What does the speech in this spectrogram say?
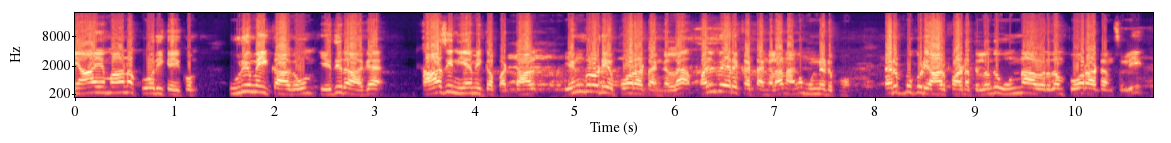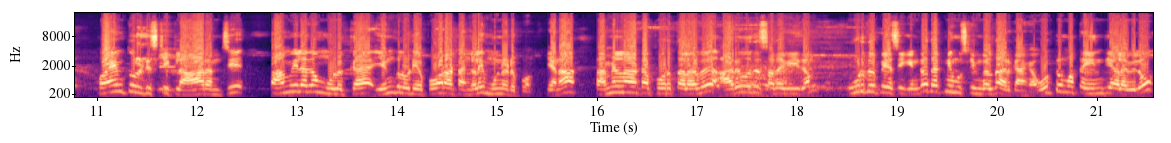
நியாயமான கோரிக்கைக்கும் உரிமைக்காகவும் எதிராக காசி நியமிக்கப்பட்டால் எங்களுடைய போராட்டங்கள்ல பல்வேறு கட்டங்களா நாங்க முன்னெடுப்போம். கருப்புக்குடி ஆர்ப்பாட்டத்திலிருந்து உண்ணாவிரதம் போராட்டம் சொல்லி கோயம்புத்தூர் டிஸ்ட்ரிக்ட்ல ஆரம்பிச்சு தமிழகம் முழுக்க எங்களுடைய போராட்டங்களை முன்னெடுப்போம். ஏன்னா தமிழ்நாட்டை பொறுத்தளவு அறுபது சதவீதம் உருது பேசுகின்ற தக்னி முஸ்லிம்கள் தான் இருக்காங்க. ஒட்டுமொத்த இந்திய அளவிலும்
